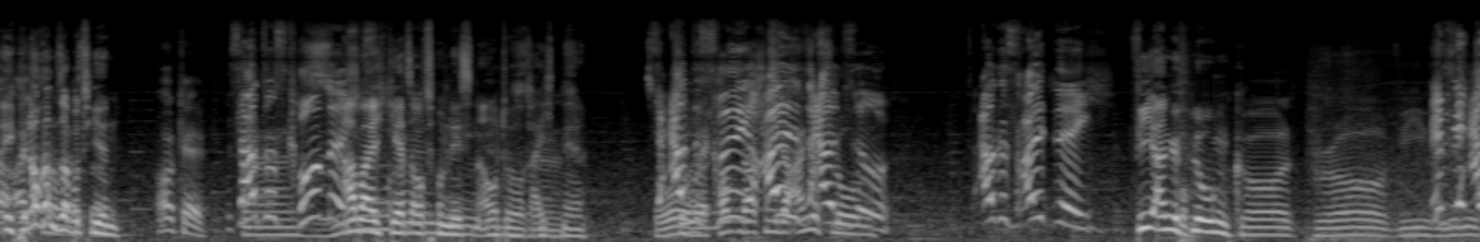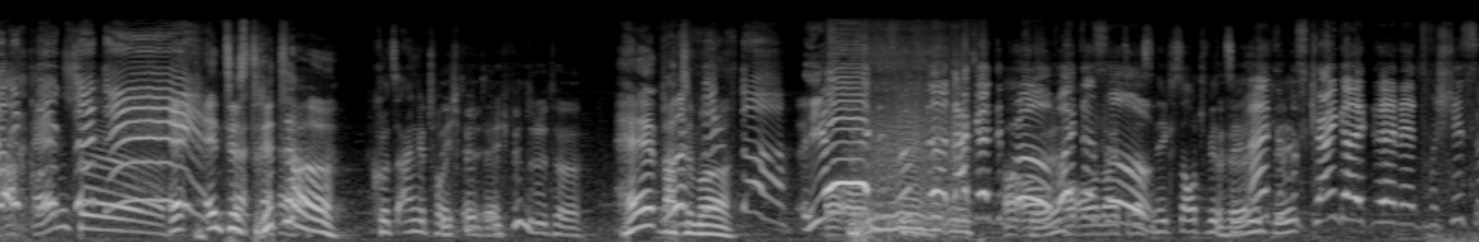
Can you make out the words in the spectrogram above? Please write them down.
auch, ich bin auch am Sabotieren. Okay. Das Auto ist komisch. Aber ich gehe jetzt auch zum nächsten Auto. Reicht das. mir. So, Auto ist kommt da schon wieder alt, angeflogen? also. Das Auto ist halt nicht. Wie angeflogen. Oh Gott, Bro, wie wie- fliegt Ach, Ente! Ente ist Dritter. Kurz Ich angetäuscht, bin, Ente. ich bin Dritter. Hä? Warte mal. Ja, das ist Fünfter. Danke, Bro. oh, oh, Weiter oh, Leute, das so. nächste Auto wird sehr Alter, du musst klein gehalten werden, verstehst du?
